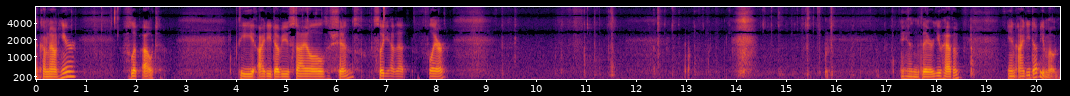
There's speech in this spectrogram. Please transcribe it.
Now come down here, flip out the IDW style shins so you have that flare. And there you have him in IDW mode.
